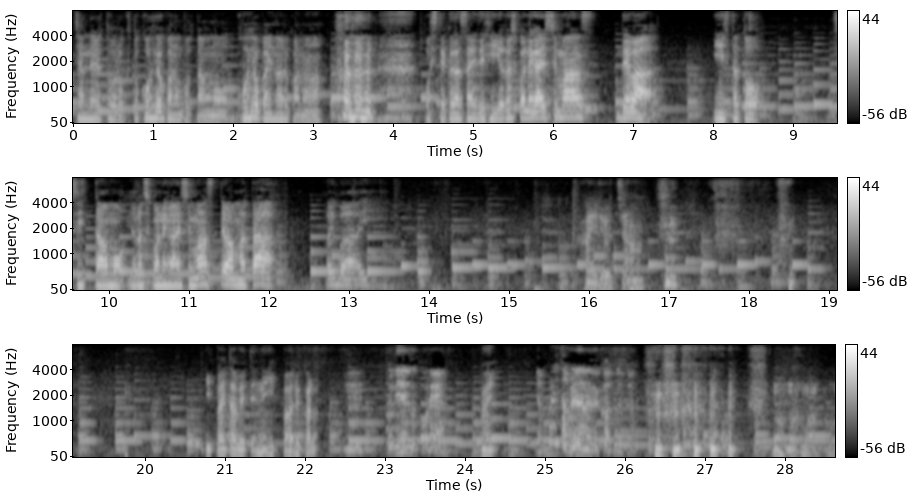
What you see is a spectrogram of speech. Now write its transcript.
チャンネル登録と高評価のボタンも高評価になるかな？押してください。ぜひよろしくお願いします。では、インスタと Twitter もよろしくお願いします。ではまた。バイバイ。はい、りょうちゃん。いっぱい食べてね、いっぱいあるから。うん。とりあえずこれはい。やっぱり食べれないで買ったじゃん。まあまあまあまあ。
